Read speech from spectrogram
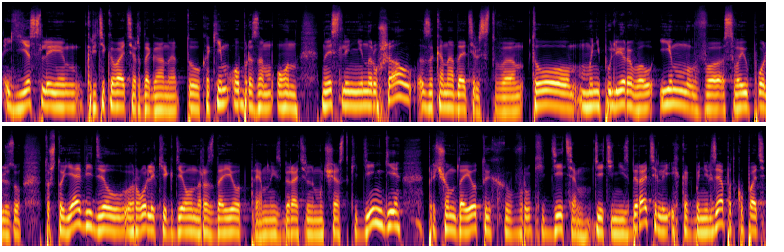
Если критиковать Эрдогана, то каким образом он, ну если не нарушал законодательство, то манипулировал им в свою пользу? То, что я видел ролики, где он раздает прямо на избирательном участке деньги, причем дает их в руки детям. Дети не избиратели, их как бы нельзя подкупать.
